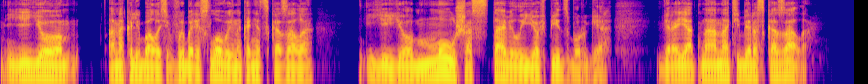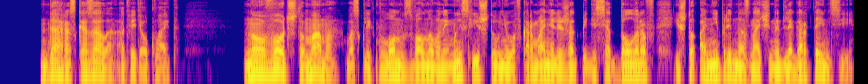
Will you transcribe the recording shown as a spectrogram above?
ее она колебалась в выборе слова и наконец сказала: ее муж оставил ее в Питтсбурге. Вероятно, она тебе рассказала. Да, рассказала, ответил Клайд. Но вот что, мама, воскликнул он, взволнованный мыслью, что у него в кармане лежат 50 долларов и что они предназначены для Гортензии,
